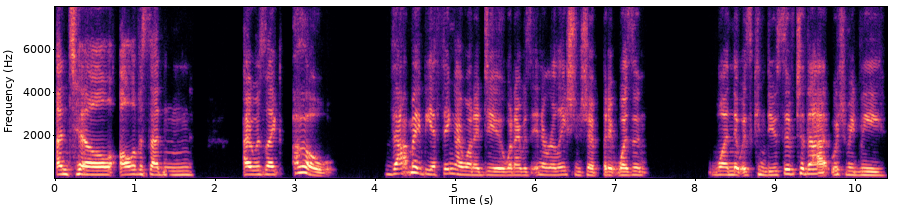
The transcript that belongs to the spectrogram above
until all of a sudden I was like, "Oh, that might be a thing I want to do when I was in a relationship, but it wasn't one that was conducive to that, which made me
